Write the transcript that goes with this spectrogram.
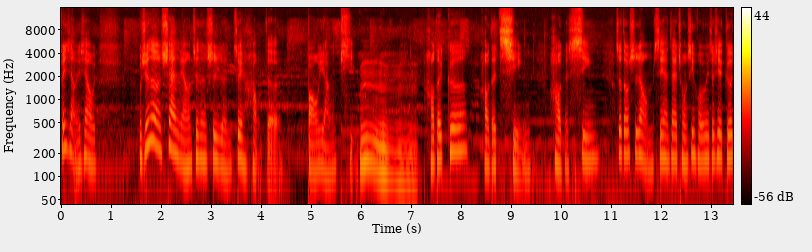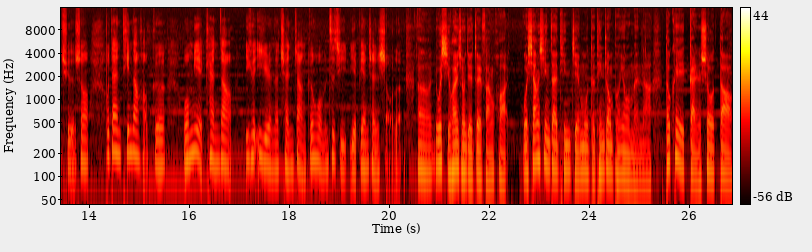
分享一下我，我觉得善良真的是人最好的保养品。嗯，好的歌、好的情、好的心，这都是让我们现在在重新回味这些歌曲的时候，不但听到好歌，我们也看到一个艺人的成长，跟我们自己也变成熟了。呃，我喜欢熊姐这番话。我相信在听节目的听众朋友们啊，都可以感受到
